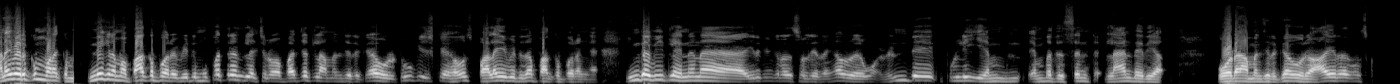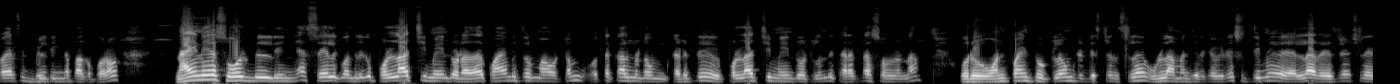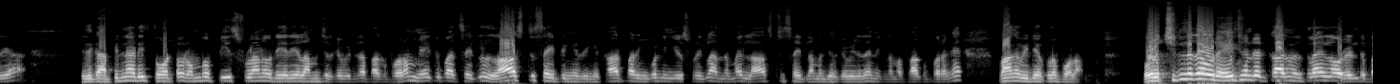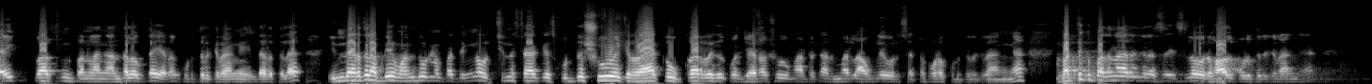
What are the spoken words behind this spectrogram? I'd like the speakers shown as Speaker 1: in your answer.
Speaker 1: அனைவருக்கும் வணக்கம். இன்னைக்கு நம்ம பார்க்க போற வீடு முப்பத்தி ரெண்டு லட்சம் ரூபாய் பட்ஜெட்ல அமைஞ்சிருக்க ஒரு டூ பிஹெச்கே ஹவுஸ் பழைய வீடு தான் பார்க்க போறோங்க. இந்த வீட்டில் என்னென்ன இருக்குங்கிறத சொல்லிடுறேங்க. ஒரு ரெண்டு புள்ளி எம் எண்பது சென்ட் லேண்ட் ஏரியா ஓட அமைஞ்சிருக்க ஒரு ஆயிரம் ஸ்கொயர் ஃபீட் பில்டிங் தான் பார்க்க போறோம். நைன் இயர்ஸ் ஓல்ட் பில்டிங்க சேலுக்கு வந்திருக்கு. பொள்ளாச்சி மெயின் ரோடு அதாவது கோயம்புத்தூர் மாவட்டம் ஒத்தக்கால் மண்டபம் அடுத்து பொள்ளாச்சி மெயின் ரோட்லேருந்து கரெக்டாக சொல்லணும்னா ஒரு ஒன் பாயிண்ட் டூ கிலோமீட்டர் டிஸ்டன்ஸில் உள்ளே அமைஞ்சிருக்க வீடு. சுற்றியுமே எல்லா ரெசிடென்ஷியல் ஏரியா இதுக்கு பின்னாடி தோட்டம் ரொம்ப பீஸ்ஃபுல்லான ஒரு ஏரியாவில் அமைஞ்சிருக்க வீடு தான் பார்க்க போகிறோம் மேற்கு பார்த்து சைட்டில் லாஸ்ட் சைட்டுங்க இது இங்கே கார் பார்க்கிங் கூட நீங்கள் யூஸ் பண்ணிக்கலாம். அந்த மாதிரி லாஸ்ட் சைட்டில் அமைஞ்சிருக்க வீடு தான் இன்றைக்கி நம்ம பார்க்க போகிறோங்க வாங்க வீடியோக்குள்ளே போகலாம் ஒரு சின்னதாக ஒரு எயிட் ஹண்ட்ரட் கார் நிறுத்தலாம். இல்லை ஒரு ரெண்டு பைக் பார்க்கிங் பண்ணலாங்க. அந்த அளவுக்கு தான் இடம் கொடுத்துருக்குறாங்க இந்த இடத்துல. இந்த இடத்துல அப்படியே வந்துடணும் பார்த்தீங்கன்னா ஒரு சின்ன ஸ்டாக்கேஸ் கொடுத்து ஷூ வைக்கிற ரேக்கு உட்கார்றதுக்கு கொஞ்சம் இடம் ஷூ மாட்டிருக்கு அது மாதிரிலாம் அவங்களே ஒரு செட்டப்போட கொடுத்துருக்குறாங்க. பத்துக்கு பதினாறுங்கிற சைஸில் ஒரு ஹால் கொடுத்துருக்குறாங்க.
